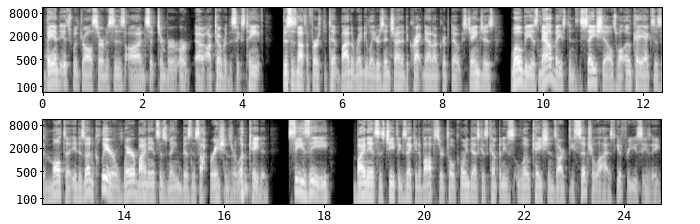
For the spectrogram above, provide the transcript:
banned its withdrawal services on September or uh, October the 16th. This is not the first attempt by the regulators in China to crack down on crypto exchanges. Huobi is now based in the Seychelles, while OKX is in Malta. It is unclear where Binance's main business operations are located. CZ Binance's chief executive officer told Coindesk his company's locations are decentralized. Good for you, CZ.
